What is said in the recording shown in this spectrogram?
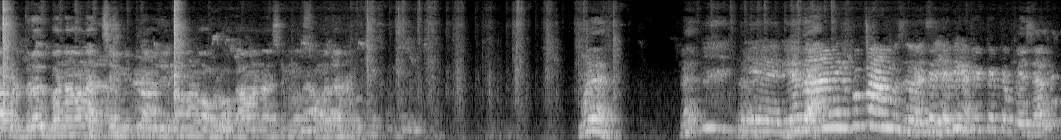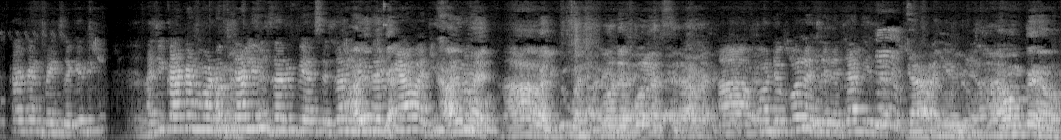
આપણે દરરોજ બનાવવાના છે મિત્રો નવા નવા વ્લોગ આવવાના છે મસ્ત મજાના. મળે જોવે છે. હજી ચાલીસ હજાર રૂપિયા છે ચાલીસ હજાર રૂપિયા આવવા દ્યો. હાલે મેં. હા. બોલ, ગુરબાન. મોઢે બોલે છે હવે હા મોઢે બોલે છે એટલે ચાલીસ હજાર રૂપિયા આવવા એટલે. આમ કરે આમ.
